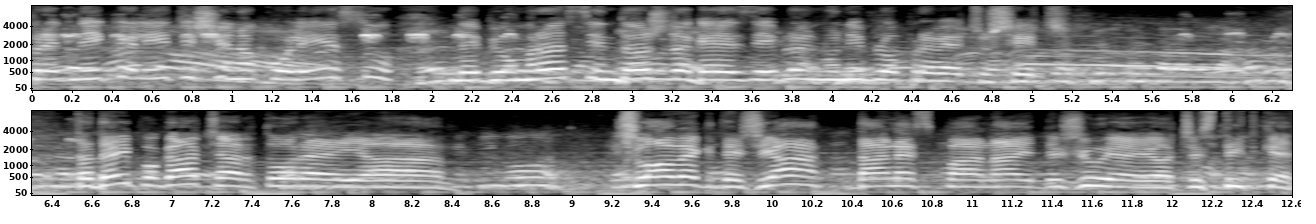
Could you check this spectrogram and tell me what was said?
pred nekaj leti še na kolesu, da je bil mrz in drž, da ga je zeblo in mu ni bilo preveč všeč. Tadej Pogačar, torej uh, človek dežja, danes pa naj dežujejo čestitke.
